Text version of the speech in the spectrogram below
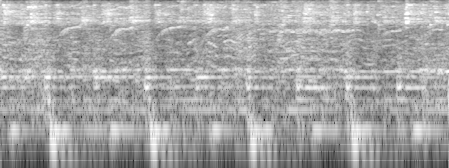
Thank you.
